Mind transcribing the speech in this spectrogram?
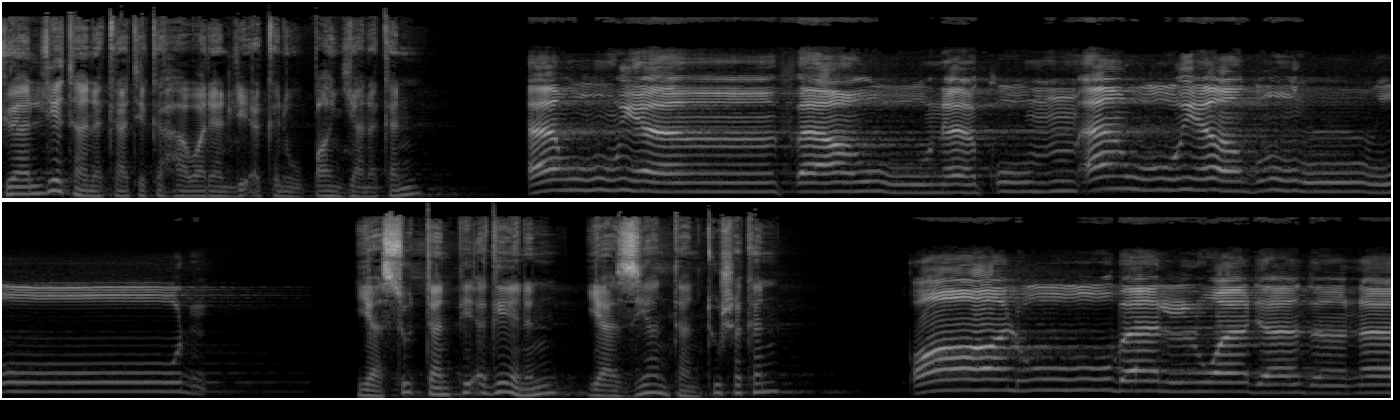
گویان لێتانە کاتێککە هاواریان لێ ئەکەن و بانگیانەکەن أو ينفعونكم أو يضرون يا سوتان بي أجينن يا زيانتان توشكن قالوا بل وجدنا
